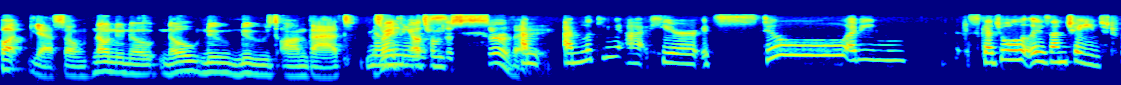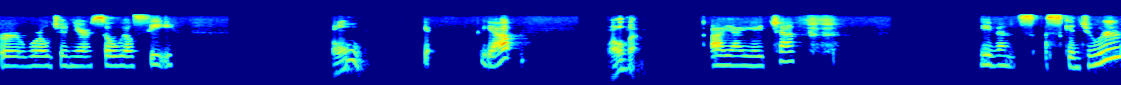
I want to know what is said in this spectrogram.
but yeah, so no new no no new news on that. Is No there anything else from the survey? I'm I'm looking at here. It's still. I mean, schedule is unchanged for World Junior, so we'll see. oh, Yep. well then. IIHF events schedule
